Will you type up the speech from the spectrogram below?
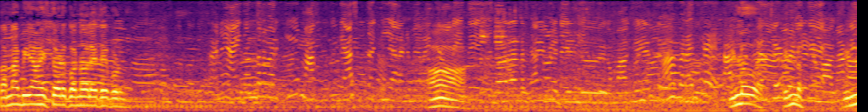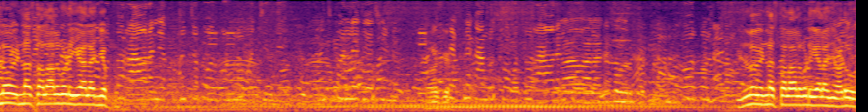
సన్న బియ్యం ఇస్తాడు కొన్ని అయితే ఇప్పుడు. కానీ ఐదు వందల వరకు మాకు గ్యాస్ తగ్గియాలండి. మేము ఆ, కరెంట్ ఫ్రీ పెట్టిండు. ఇక మాకేం ఇండ్లు ఇండ్లు ఇండ్లు ఇండ్ల స్థలాలు కూడా ఇవ్వాలని చెప్పి. కోరుకుంటున్నాం ఇండ్లు ఇండ్ల స్థలాలు కూడా ఇవ్వాలని అడుగు.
